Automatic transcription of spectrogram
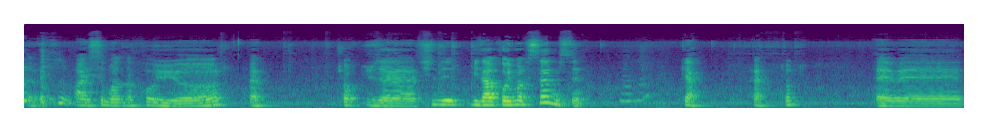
Evet. Aysim da koyuyor. Heh. Çok güzel. Şimdi bir daha koymak ister misin? Gel. Heh, tut. Evet.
